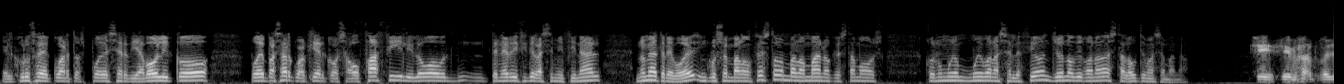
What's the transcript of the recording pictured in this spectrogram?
el cruce de cuartos puede ser diabólico, puede pasar cualquier cosa, o fácil y luego tener difícil la semifinal. No me atrevo, ¿eh? Incluso en baloncesto, en balonmano, que estamos con una muy, muy buena selección, yo no digo nada hasta la última semana. Sí, sí, pues,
